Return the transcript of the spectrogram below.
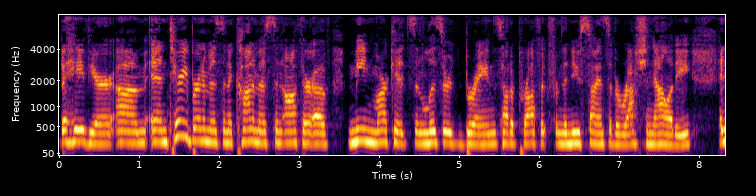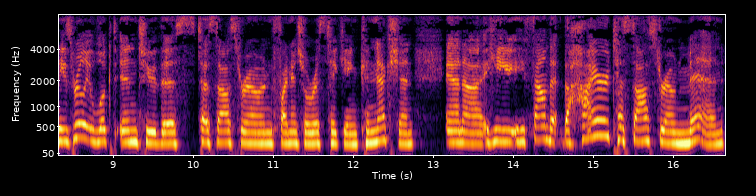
behavior. Um, and Terry Burnham is an economist and author of Mean Markets and Lizard Brains, How to Profit from the New Science of Irrationality. And he's really looked into this testosterone financial risk-taking connection. And, uh, he, he found that the higher testosterone men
